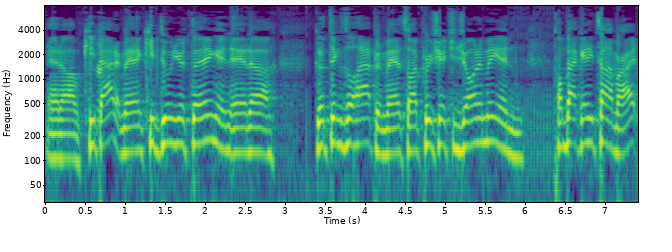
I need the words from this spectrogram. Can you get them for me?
And um, keep at it, man. Keep doing your thing, and and uh, good things will happen, man. So I appreciate you joining me, and come back anytime. All right.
